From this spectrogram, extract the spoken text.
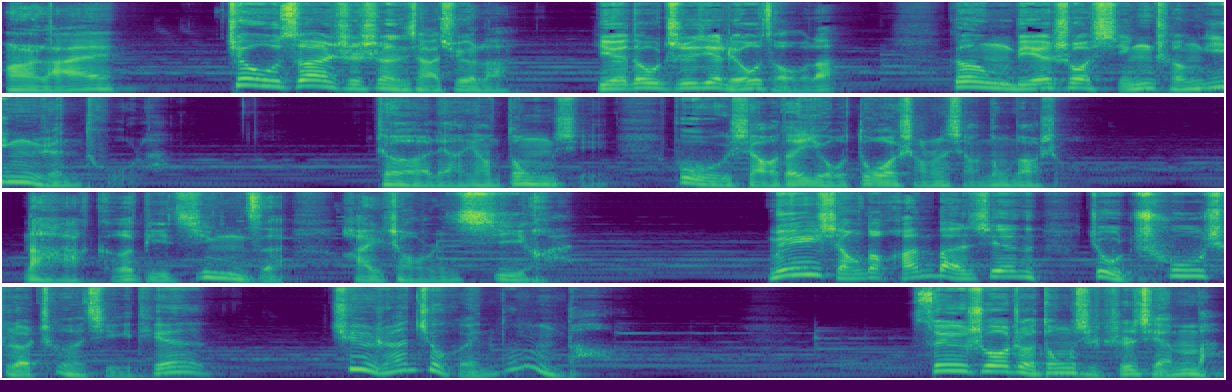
二来，就算是渗下去了，也都直接流走了，更别说形成阴人土了。这两样东西，不晓得有多少人想弄到手，那可比金子还招人稀罕。没想到韩半仙就出去了这几天，居然就给弄到了。虽说这东西值钱吧，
